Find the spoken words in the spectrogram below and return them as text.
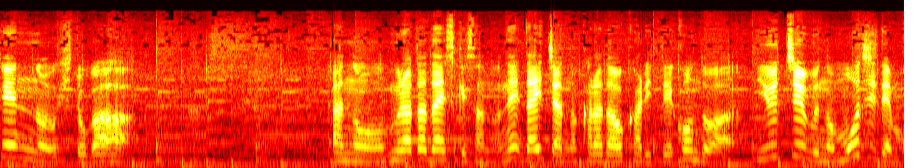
天の人があの村田大輔さんのね大ちゃんの体を借りて今度は YouTube の文字でも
